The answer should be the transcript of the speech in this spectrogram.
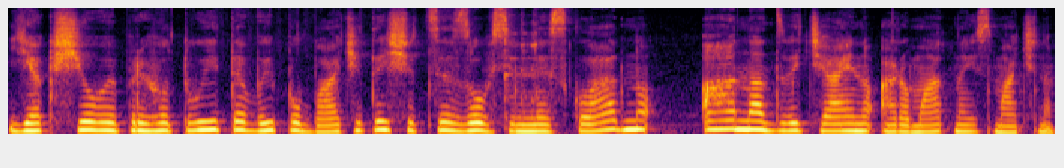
Якщо ви приготуєте, ви побачите, що це зовсім не складно, а надзвичайно ароматно і смачно.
